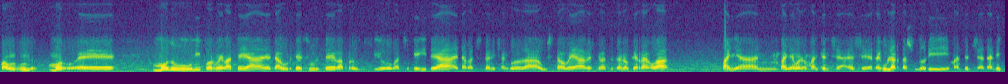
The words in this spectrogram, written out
ba, un, mo, e, modu uniforme batean eta urte zurte ba, produkzio batzuk egitea eta batzutan izango da usta hobea, beste batzutan okerragoa, baina, baina bueno, mantentzea, ez? E, regulartasun hori mantentzea. Eta nik,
